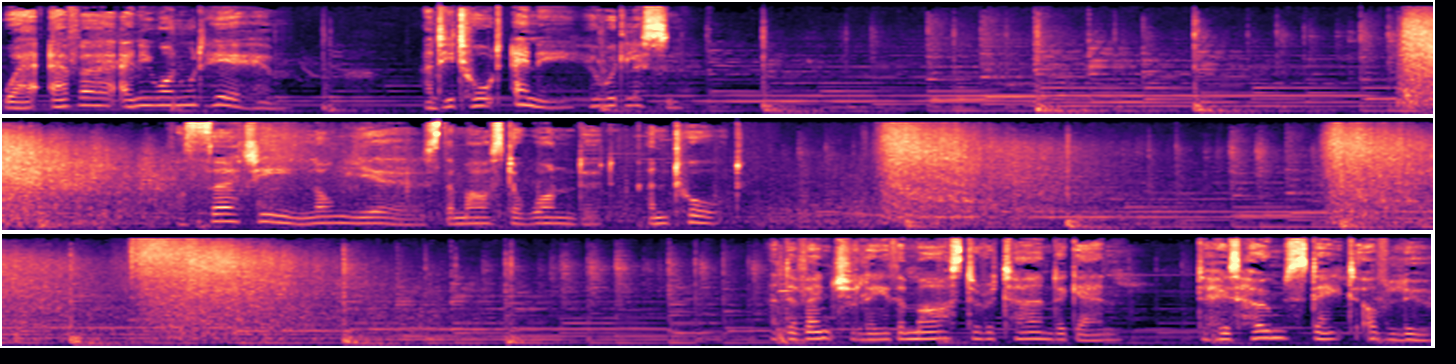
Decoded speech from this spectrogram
wherever anyone would hear him, and he taught any who would listen. For thirteen long years, the master wandered and taught. And eventually, the master returned again to his home state of Lu.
